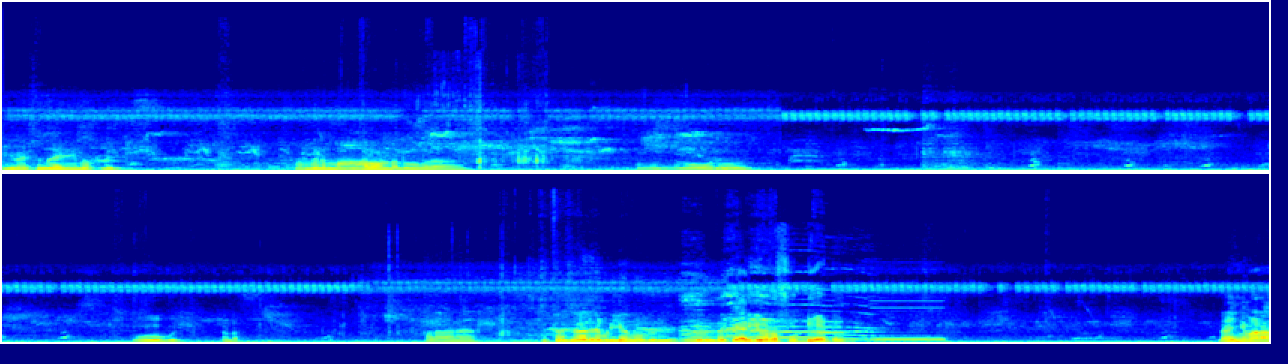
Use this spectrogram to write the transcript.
ഈ വിശന്ന് കഴിയുമ്പോൾ വരും. അങ്ങനെ മാളുണ്ടെന്ന് തോന്നുന്നതാ അങ്ങോട്ട് പോകും. ഓ പോയി കണ്ട? ചിത്രശലഭത്തിനെ പിടിക്കാൻ നോക്കുന്നു. ഇതൊക്കെ ആയിരിക്കും ഇവരുടെ ഫുഡ് കേട്ടോ. ഡൈഞ്ഞു മാടാ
